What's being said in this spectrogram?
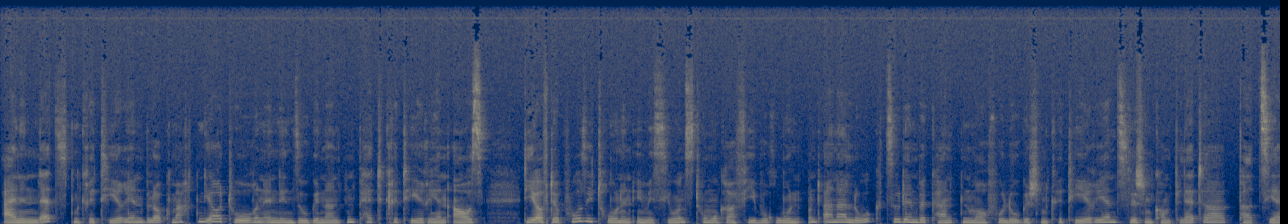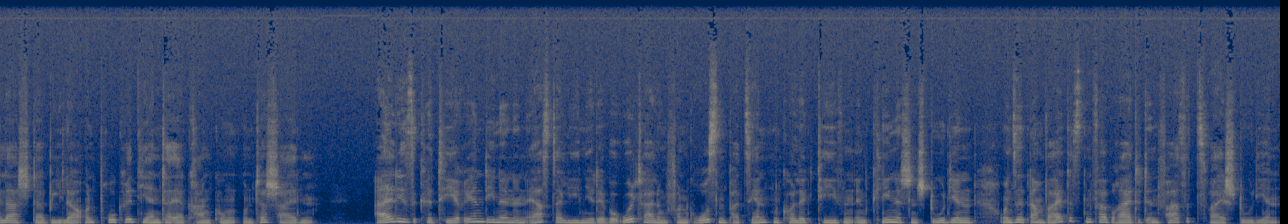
einen letzten Kriterienblock machten die Autoren in den sogenannten PET-Kriterien aus, die auf der Positronen-Emissionstomographie beruhen und analog zu den bekannten morphologischen Kriterien zwischen kompletter, partieller, stabiler und progredienter Erkrankung unterscheiden. All diese Kriterien dienen in erster Linie der Beurteilung von großen Patientenkollektiven in klinischen Studien und sind am weitesten verbreitet in Phase-II-Studien.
